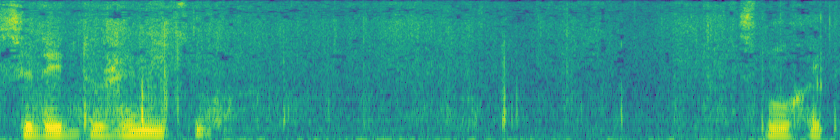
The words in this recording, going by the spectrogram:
Сидить дуже міцно. Слухайте.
